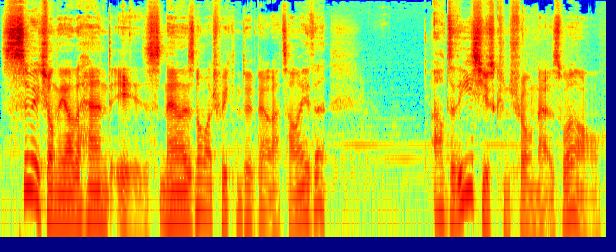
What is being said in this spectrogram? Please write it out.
Sewage, on the other hand, is. Now, there's not much we can do about that either. Oh, do these use control net as well?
